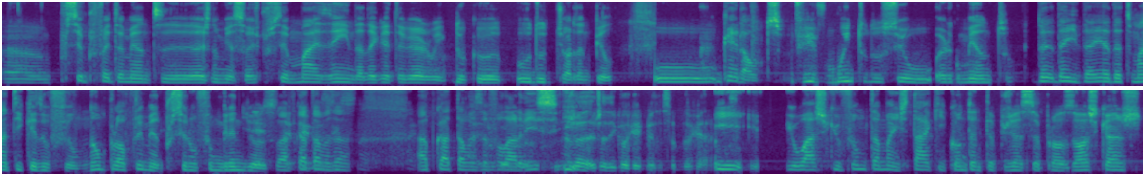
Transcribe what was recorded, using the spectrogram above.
uh, percebo perfeitamente as nomeações, percebo mais ainda da Greta Gerwig do que o, o do Jordan Peele. O Get Out vive muito do seu argumento da, da, ideia da temática do filme, não propriamente por ser um filme grandioso. Lá ficar estavas a Há bocado estavas a falar disso. E, já, já digo qualquer coisa sobre o E eu acho que o filme também está aqui com tanta pujança para os Oscars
